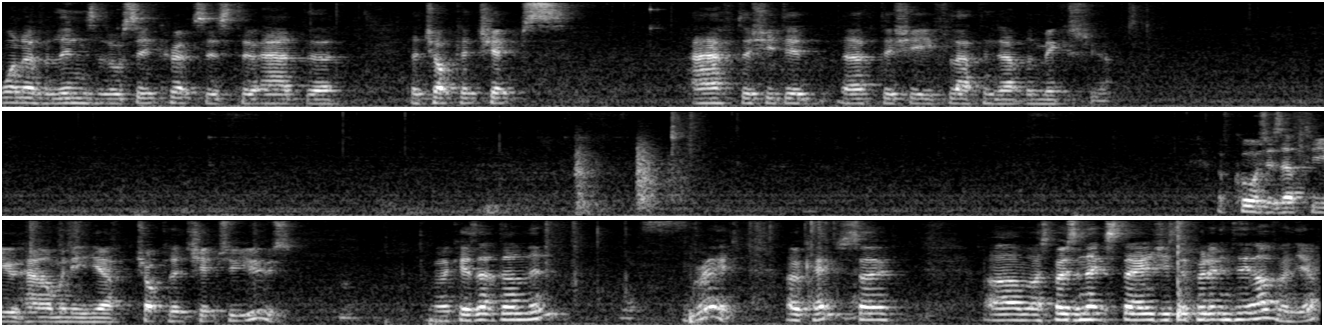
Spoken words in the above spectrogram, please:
one of Lynn's little secrets is to add the, the chocolate chips after she did after she flattened out the mixture. Of course, it's up to you how many uh, chocolate chips you use. Okay, is that done then? Yes. Great. Okay, so um, I suppose the next stage is to put it into the oven, yeah?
